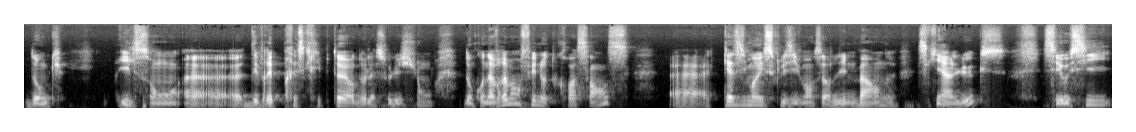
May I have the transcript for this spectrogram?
Donc ils sont des vrais prescripteurs de la solution. Donc on a vraiment fait notre croissance quasiment exclusivement sur l'inbound, ce qui est un luxe. C'est aussi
